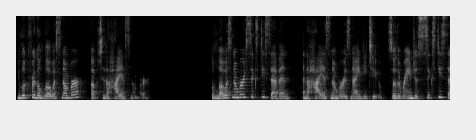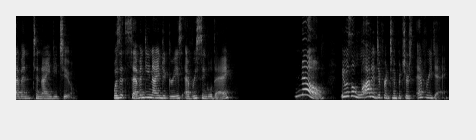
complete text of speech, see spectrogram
You look for the lowest number up to the highest number. The lowest number is 67 and the highest number is 92. So the range is 67 to 92. Was it 79 degrees every single day? No, it was a lot of different temperatures every day.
